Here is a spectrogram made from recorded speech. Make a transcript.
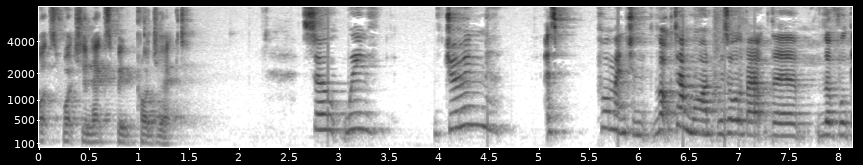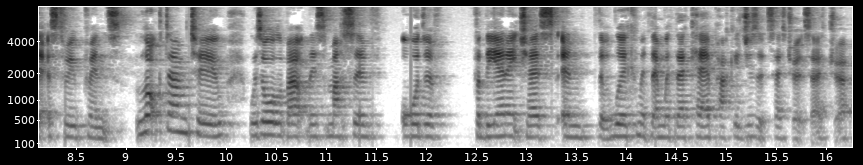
What's what's your next big project? So we've during as Paul mentioned, lockdown one was all about the love will get us through prints. Lockdown two was all about this massive order for the NHS and the, working with them with their care packages, etc., etc.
